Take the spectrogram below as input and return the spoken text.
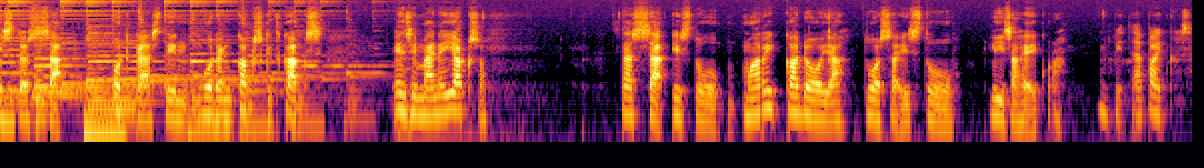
Kivistössä podcastin vuoden 2022 ensimmäinen jakso. Tässä istuu Mari Kado ja tuossa istuu Liisa Heikura. Pitää paikkansa.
